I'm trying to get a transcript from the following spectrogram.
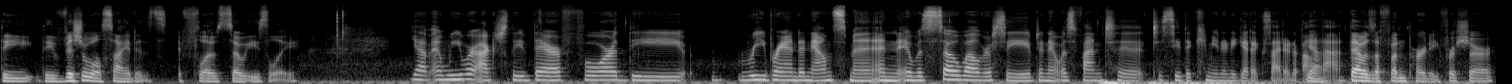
The the visual side is it flows so easily. Yep, and we were actually there for the rebrand announcement, and it was so well received, and it was fun to to see the community get excited about yeah, that. That was a fun party for sure.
